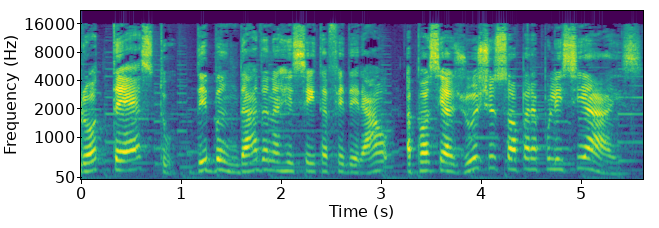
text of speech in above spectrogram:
Protesto. Debandada na Receita Federal após reajuste só para policiais.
